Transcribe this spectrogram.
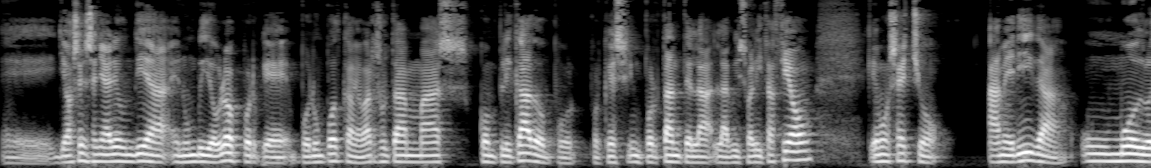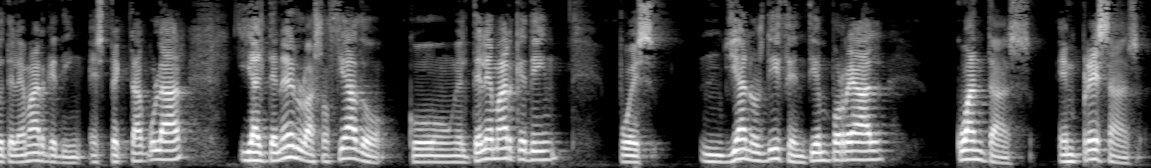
Eh, ya os enseñaré un día en un videoblog porque por un podcast me va a resultar más complicado porque es importante la, la visualización. Que hemos hecho a medida un módulo de telemarketing espectacular y al tenerlo asociado con el telemarketing, pues ya nos dice en tiempo real cuántas empresas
